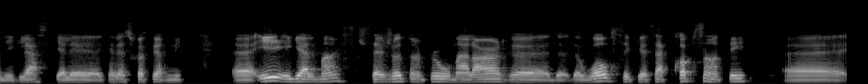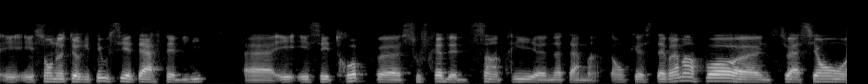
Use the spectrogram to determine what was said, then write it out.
les glaces qui allaient, qui allaient se refermer. Euh, et également, ce qui s'ajoute un peu au malheur euh, de, de, c'est que sa propre santé euh, et, son autorité aussi étaient affaiblies. Et, et, ses troupes souffraient de dysenterie notamment. Donc, c'était vraiment pas une situation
